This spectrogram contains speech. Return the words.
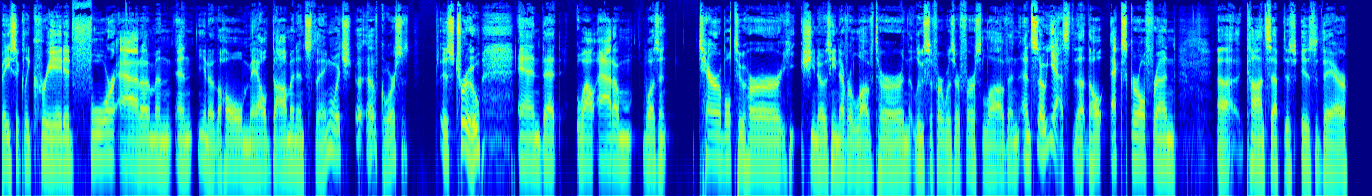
basically created for Adam and and you know the whole male dominance thing, which uh, of course is, is true, and that while Adam wasn't terrible to her. He, she knows he never loved her, and that Lucifer was her first love, and and so yes, the the whole ex girlfriend uh, concept is is there.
